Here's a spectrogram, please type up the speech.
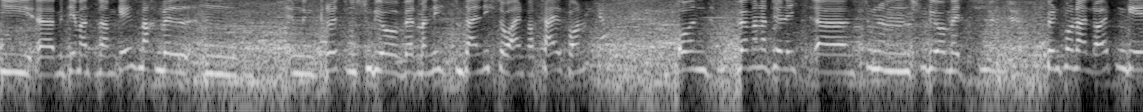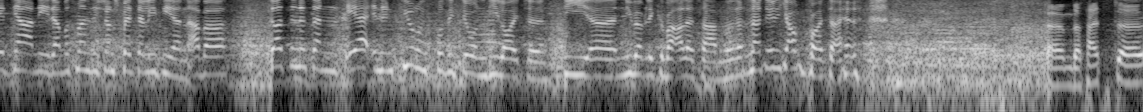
die, äh, mit dem man zusammen Games machen will. In, in einem größeren Studio wird man nicht, zum Teil nicht so einfach Teil von. Und wenn man natürlich äh, zu einem Studio mit 500 Leuten geht, ja, nee, da muss man sich schon spezialisieren. Aber dort sind es dann eher in den Führungspositionen die Leute, die äh, einen Überblick über alles haben. Und das ist natürlich auch ein Vorteil. Ähm, das heißt, äh,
